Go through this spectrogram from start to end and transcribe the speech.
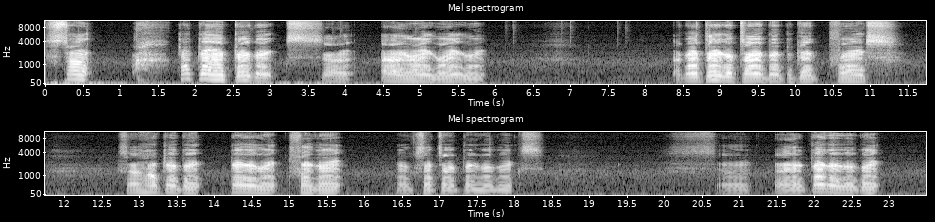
so, so, I'm gonna take a time to get friends. So I hope you get figure I think it's so uh get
